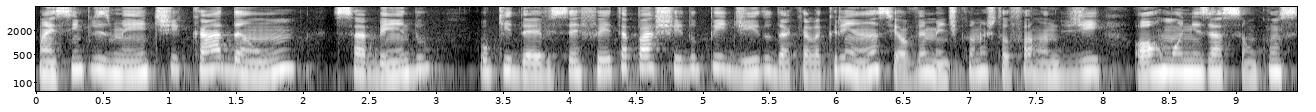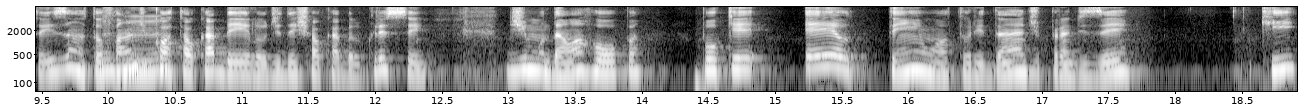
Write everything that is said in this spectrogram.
mas simplesmente cada um sabendo o que deve ser feito a partir do pedido daquela criança. E, obviamente, que eu não estou falando de hormonização com seis anos. Estou uhum. falando de uhum. cortar o cabelo ou de deixar o cabelo crescer de mudar uma roupa, porque eu tenho autoridade para dizer que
